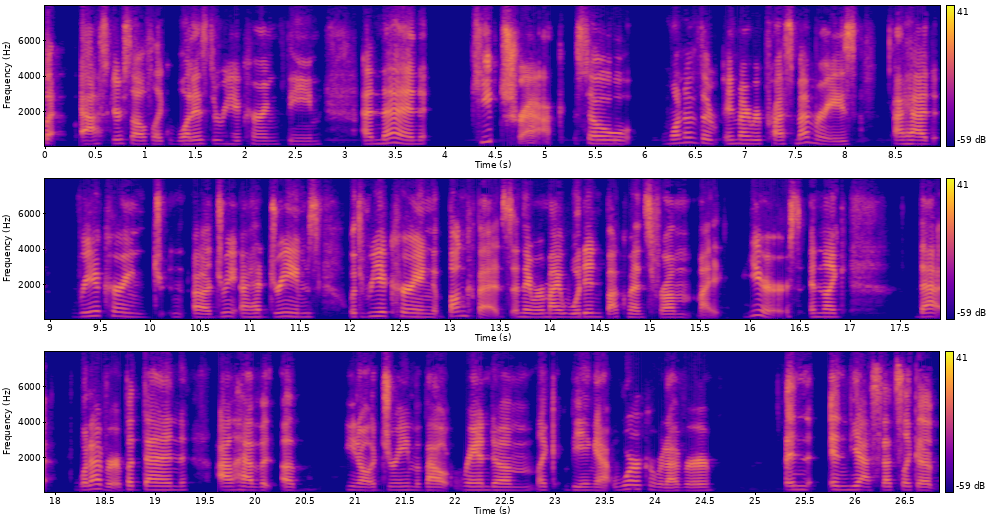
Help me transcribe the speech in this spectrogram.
but ask yourself like what is the reoccurring theme and then keep track. So one of the in my repressed memories, I had reoccurring uh, dream I had dreams with reoccurring bunk beds and they were my wooden bunk beds from my years and like that whatever but then I'll have a, a you know a dream about random like being at work or whatever and and yes that's like a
